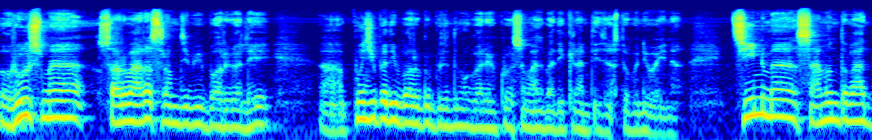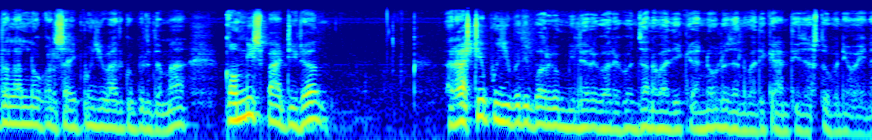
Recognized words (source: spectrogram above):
रुसमा सर्वा र श्रमजीवी वर्गले पुँजीपति वर्गको विरुद्धमा गरेको समाजवादी क्रान्ति जस्तो पनि होइन। चिनमा सामन्तवाद दलाल नोकरसाही पुँजीवादको विरुद्धमा कम्युनिस्ट पार्टी र राष्ट्रिय पुँजीपति वर्ग मिलेर गरेको जनवादी क्रान्ति नौलो जनवादी क्रान्ति जस्तो पनि होइन।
